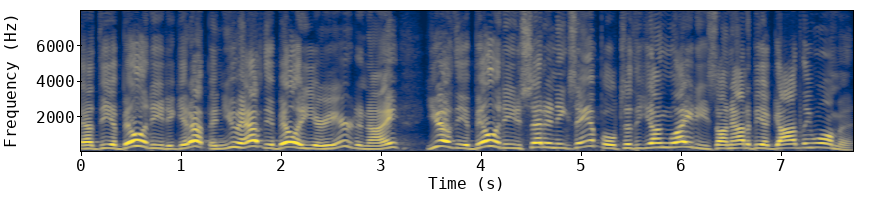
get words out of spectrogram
uh, the ability to get up, and you have the ability, you're here tonight, you have the ability to set an example to the young ladies on how to be a godly woman.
